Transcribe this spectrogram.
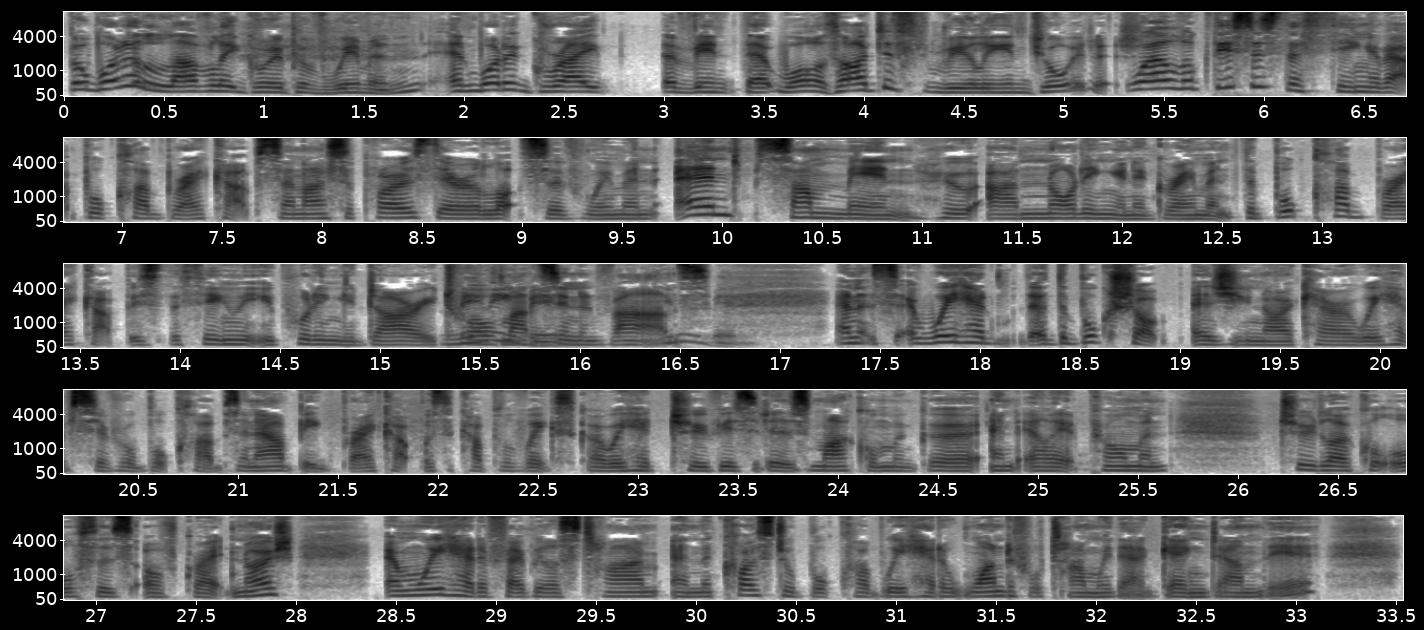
But what a lovely group of women and what a great event that was. I just really enjoyed it. Well, look, this is the thing about book club breakups, and I suppose there are lots of women and some men who are nodding in agreement. The book club breakup is the thing that you put in your diary 12 Many months men. in advance. And it's we had the bookshop, as you know, Cara. We have several book clubs, and our big breakup was a couple of weeks ago. We had two visitors, Michael McGirr and Elliot Perlman, two local authors of great note, and we had a fabulous time. And the Coastal Book Club, we had a wonderful time with our gang down there.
